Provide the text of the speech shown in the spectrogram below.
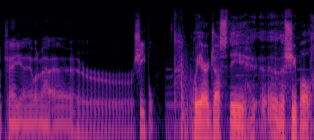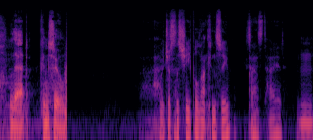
Okay, uh, what about uh, sheeple? We are just the the sheeple that consume. We're just the sheeple that consume. He sounds tired. Mm.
